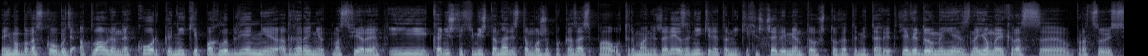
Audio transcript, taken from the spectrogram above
на ім абавязкова будзе аплаўленая корка нейкія паглыбленні адгарэння атмасферы. І канечне хімічны аналіз там можа паказаць па утрыманню жалеза нікелі там нейкіх яшчэ элементаў што гэта метарыт я ведаю мяне знаёмыя якраз працуюць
